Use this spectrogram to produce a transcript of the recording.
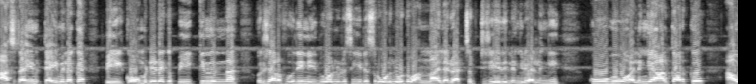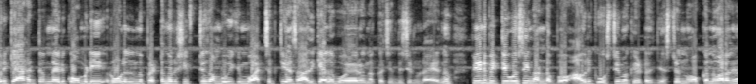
ആ ടൈം ടൈമിലൊക്കെ പീ കോമഡിയുടെ ഒക്കെ പീക്കിൽ നിന്ന് ഒരു ഷറഫുദ്ദീൻ ഇതുപോലൊരു സീരിയസ് റോളിലോട്ട് വന്നാൽ എല്ലാവരും അക്സെപ്റ്റ് ചെയ്തില്ലെങ്കിലും അല്ലെങ്കിൽ കൂകുമോ അല്ലെങ്കിൽ ആൾക്കാർക്ക് ആ ഒരു ക്യാരക്ടറിന്റെ ഒരു കോമഡി റോളിൽ നിന്ന് പെട്ടെന്നൊരു ഷിഫ്റ്റ് സംഭവിക്കുമ്പോൾ അക്സെപ്റ്റ് ചെയ്യാൻ സാധിക്കാതെ പോയാലോ എന്നൊക്കെ ചിന്തിച്ചിട്ടുണ്ടായിരുന്നു. പിന്നീട് പിറ്റേ കോസ്റ്റ്യൂം കണ്ടപ്പോൾ ആ ഒരു കോസ്റ്റ്യൂം ഒക്കെ ഇട്ട് ജസ്റ്റ് ഒന്ന് നോക്കെന്ന് പറഞ്ഞ്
